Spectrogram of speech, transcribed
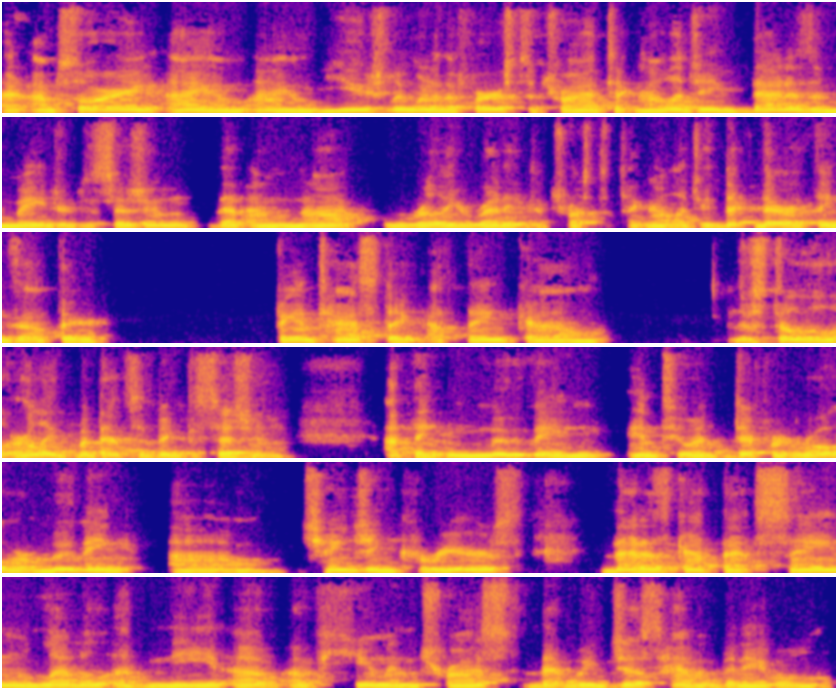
I, am sorry, I am I am usually one of the first to try technology. That is a major decision that I'm not really ready to trust the technology. There, there are things out there, fantastic. I think um, they're still a little early, but that's a big decision. I think moving into a different role or moving, um, changing careers, that has got that same level of need of, of human trust that we just haven't been able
